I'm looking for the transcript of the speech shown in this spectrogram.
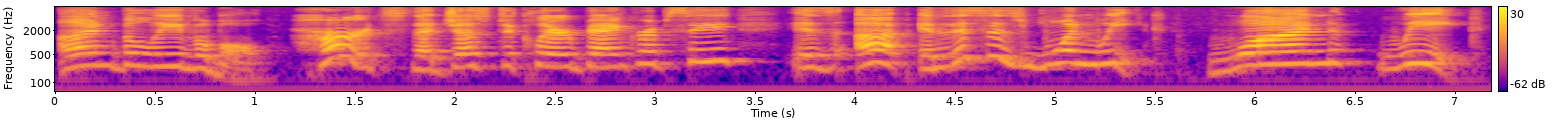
Unbelievable. Hertz, that just declared bankruptcy, is up, and this is one week. One week.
